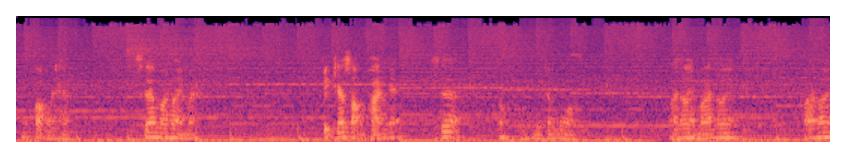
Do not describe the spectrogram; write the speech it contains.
ไม่ออกเลยครับ เสื้อมาหน่อยมาปิดแค่สองพันเนี่ย เสื้อ โอ้โห มีตะมวก มาหน่อย มาหน่อย มาหน่อย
